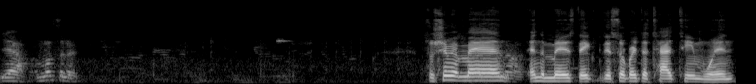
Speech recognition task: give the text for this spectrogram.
Yeah, I'm listening. So Shane McMahon and The Miz, they, they celebrate the tag team win,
